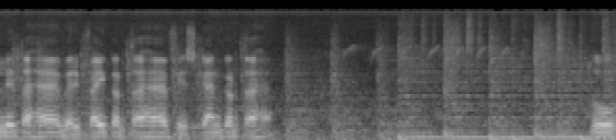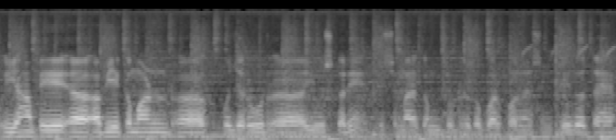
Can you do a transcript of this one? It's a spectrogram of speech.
लेता है वेरीफाई करता है फिर स्कैन करता है। तो यहाँ पे अब ये कमांड को ज़रूर यूज़ करें, जिससे हमारे कंप्यूटर का परफॉर्मेंस इंक्रीज होता है।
